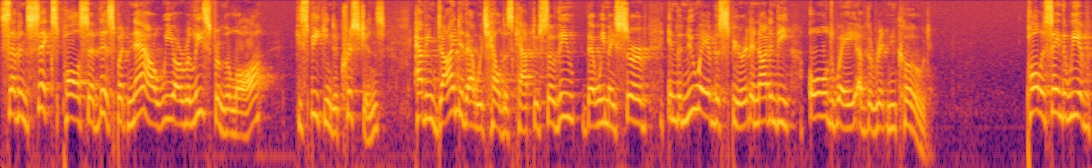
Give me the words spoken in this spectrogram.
7 6, Paul said this, But now we are released from the law. He's speaking to Christians, having died to that which held us captive, so that we may serve in the new way of the Spirit and not in the old way of the written code. Paul is saying that we have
